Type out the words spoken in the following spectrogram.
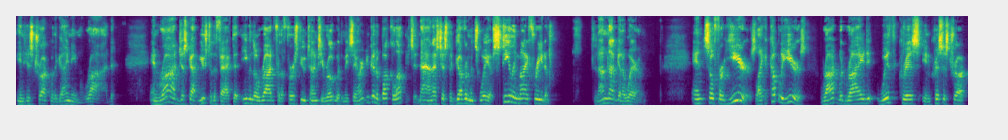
in his truck with a guy named Rod and Rod just got used to the fact that even though Rod, for the first few times he rode with him, he'd say, Aren't you going to buckle up? He said, Nah, that's just the government's way of stealing my freedom. And I'm not going to wear them. And so for years, like a couple of years, Rod would ride with Chris in Chris's truck.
